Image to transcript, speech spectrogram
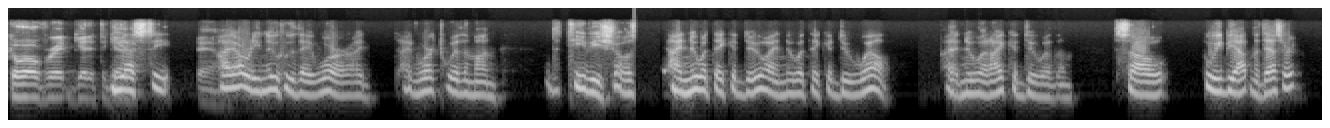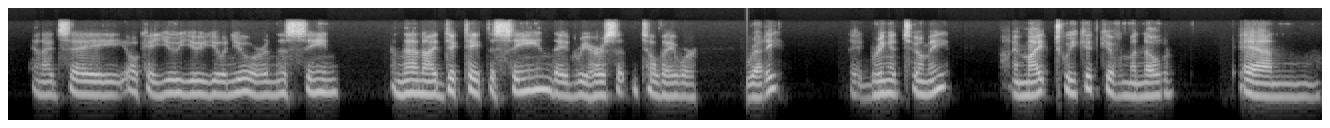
go over it, get it together. Yes, see, I already knew who they were. I'd I'd worked with them on the TV shows. I knew what they could do. I knew what they could do well. I knew what I could do with them. So we'd be out in the desert, and I'd say, "Okay, you, you, you, and you are in this scene," and then I'd dictate the scene. They'd rehearse it until they were ready. They'd bring it to me. I might tweak it, give them a note, and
